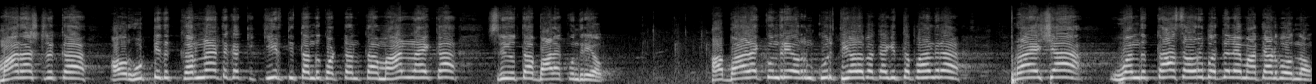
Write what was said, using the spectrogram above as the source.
ಮಹಾರಾಷ್ಟ್ರಕ್ಕೆ ಅವ್ರು ಹುಟ್ಟಿದ ಕರ್ನಾಟಕಕ್ಕೆ ಕೀರ್ತಿ ತಂದು ಕೊಟ್ಟಂಥ ಮಹಾನ್ ನಾಯಕ ಶ್ರೀಯುತ ಬಾಳಕುಂದ್ರಿ ಅವರು. ಆ ಬಾಳಕುಂದ್ರಿ ಅವ್ರನ್ನ ಕುರಿತು ಹೇಳಬೇಕಾಗಿತ್ತಪ್ಪ ಅಂದ್ರೆ ಪ್ರಾಯಶಃ ಒಂದು ತಾಸು ಅವ್ರ ಬದಲೇ ಮಾತಾಡ್ಬೋದು ನಾವು.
